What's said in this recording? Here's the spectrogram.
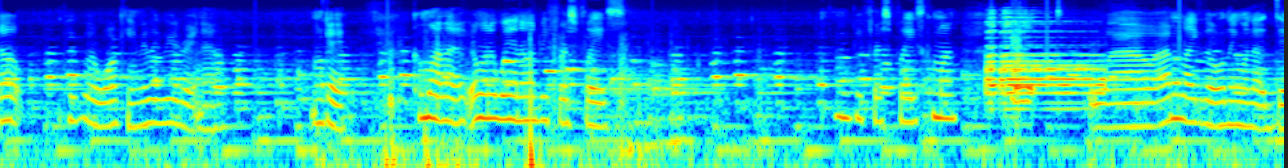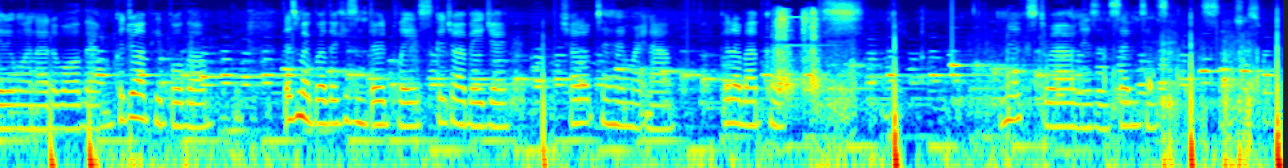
Oh, people are walking really weird right now. Okay. Come on, I, I want to win. I want to be first place. I want to be first place. Come on. Wow, I'm like the only one that didn't win out of all them. Good job, people, though. That's my brother. He's in third place. Good job, AJ. Shout out to him right now. Good job, Abka. Next round is in 17 seconds.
